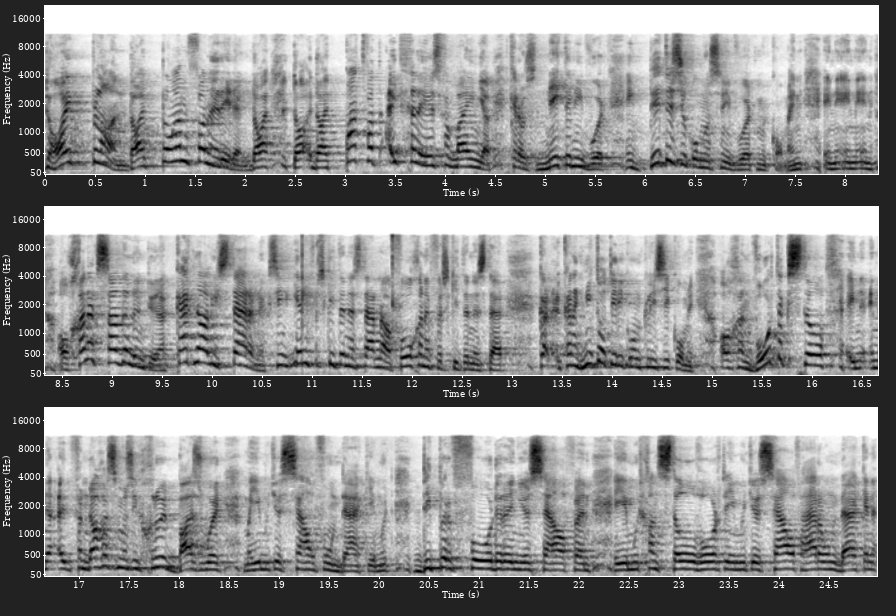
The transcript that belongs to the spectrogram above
daai plan, daai plan van redding, daai daai daai pad wat uitgelê is vir my en jou, kry ons net in die woord en dit is hoekom ons in die woord moet kom. En en en en al gaan ek Sutherland toe en ek kyk na al die sterre en ek sien een verskietende ster na 'n volgende verskietende ster, kan kan ek nie tot hierdie konklusie kom nie. Al gaan word ek stil en en, en vandag is ons die groot buzzword, maar jy moet jouself ontdek. Jy moet dieper vorder in jouself en, en jy moet gaan stil word en jy moet jouself herontdek en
